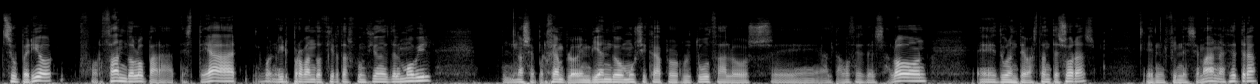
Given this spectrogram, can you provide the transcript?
superior, forzándolo para testear, bueno, ir probando ciertas funciones del móvil, no sé, por ejemplo, enviando música por Bluetooth a los eh, altavoces del salón eh, durante bastantes horas, en el fin de semana, etcétera,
